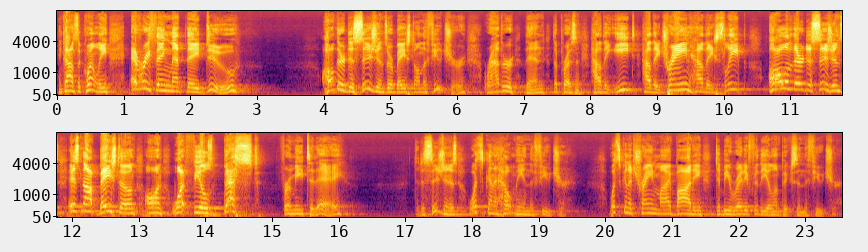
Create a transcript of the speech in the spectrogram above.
And consequently, everything that they do, all their decisions are based on the future rather than the present. How they eat, how they train, how they sleep, all of their decisions, it's not based on, on what feels best for me today. The decision is what's going to help me in the future? What's going to train my body to be ready for the Olympics in the future?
